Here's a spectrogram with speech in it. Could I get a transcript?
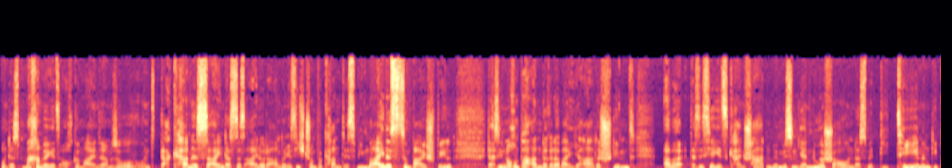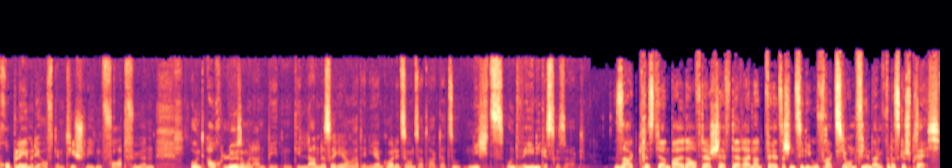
Und das machen wir jetzt auch gemeinsam so. Und da kann es sein, dass das eine oder andere Gesicht schon bekannt ist, wie meines zum Beispiel. Da sind noch ein paar andere dabei. Ja, das stimmt. Aber das ist ja jetzt kein Schaden. Wir müssen ja nur schauen, dass wir die Themen, die Probleme, die auf dem Tisch liegen, fortführen und auch Lösungen anbieten. Die Landesregierung hat in ihrem Koalitionsvertrag dazu nichts und weniges gesagt sagt Christian Baldauf, der Chef der rheinland-pfälzischen CDU-Fraktion. Vielen Dank für das Gespräch.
